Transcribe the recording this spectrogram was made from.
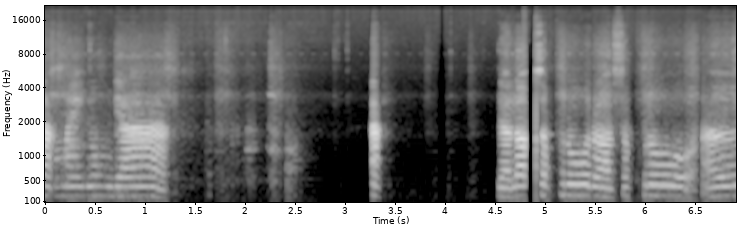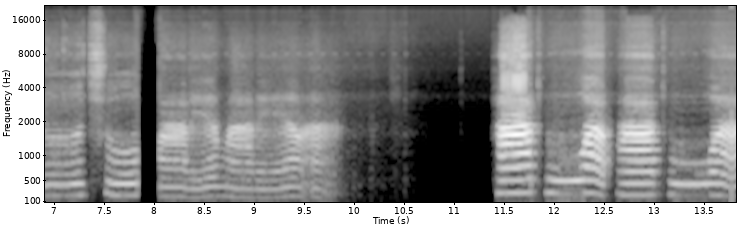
ากไม่ยุ่งยากอะเดี๋ยวรอสักครู่รอสักครู่ เออชูมาแล้วมาแล้ว อะ พาทัวร์พาทัวร์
